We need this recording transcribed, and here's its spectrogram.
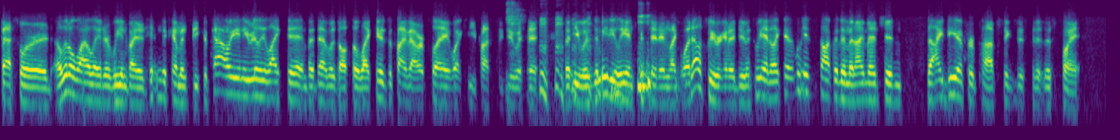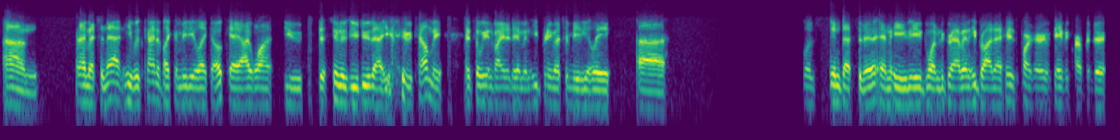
fast forward a little while later, we invited him to come and see Kapowie, and he really liked it. But that was also like, here's a five hour play. What can you possibly do with it? but he was immediately interested in like what else we were going to do. And so we had like, we had to talk with him, and I mentioned the idea for Puffs existed at this point. Um, and I mentioned that, and he was kind of like immediately like, okay, I want you, as soon as you do that, you tell me. And so we invited him, and he pretty much immediately uh, was invested in it, and he, he wanted to grab it. And he brought uh, his partner, David Carpenter,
